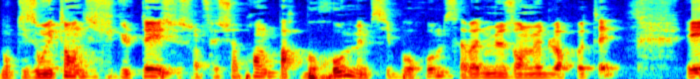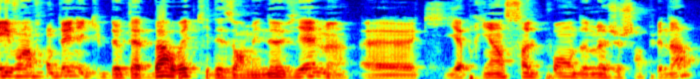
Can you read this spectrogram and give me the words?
Donc ils ont été en difficulté, ils se sont fait surprendre par Bochum, même si Bochum ça va de mieux en mieux de leur côté. Et ils vont affronter une équipe de Gladbach, ouais, qui est désormais neuvième, euh, qui a pris un seul point en dommage de championnat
